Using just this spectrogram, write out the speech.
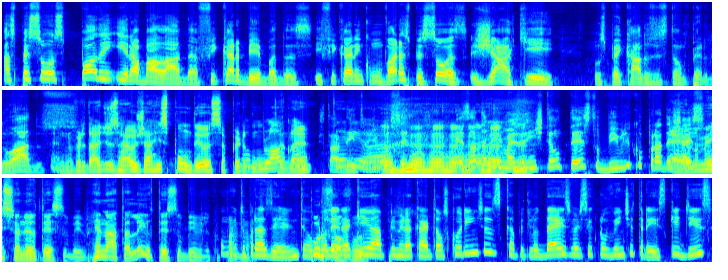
as pessoas podem ir à balada, ficar bêbadas e ficarem com várias pessoas, já que os pecados estão perdoados? É, na verdade, Israel já respondeu essa o pergunta, bloco né? Está dentro de você. Exatamente, mas a gente tem um texto bíblico pra deixar É, eu isso. não mencionei o texto bíblico. Renata, leia o texto bíblico Com pra muito nós. prazer. Então, Por vou ler favor. aqui a primeira carta aos Coríntios, capítulo 10, versículo 23, que diz:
